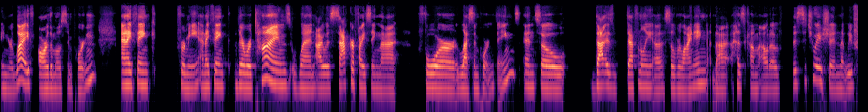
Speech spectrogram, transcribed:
in your life are the most important. And i think for me and i think there were times when i was sacrificing that for less important things. And so that is definitely a silver lining that has come out of this situation that we've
